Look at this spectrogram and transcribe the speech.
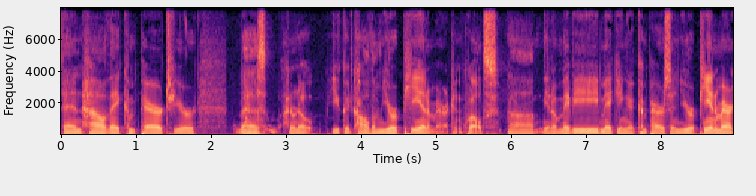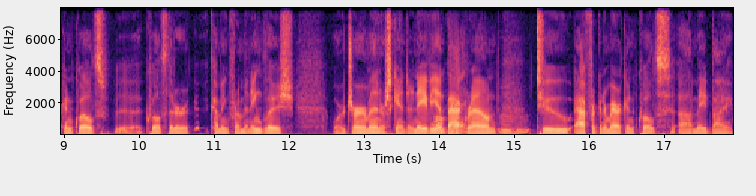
and how they compare to your, as I don't know, you could call them European American quilts. Uh, you know, maybe making a comparison European American quilts, uh, quilts that are coming from an English or German or Scandinavian Okay. background, Mhm. to African American quilts uh, made by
